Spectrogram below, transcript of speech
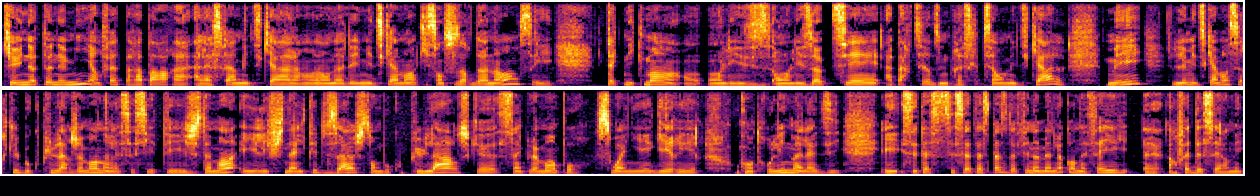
qui a une autonomie en fait par rapport à, la sphère médicale. Hein. On a des médicaments qui sont sous ordonnance et techniquement, on, on, les, on les obtient à partir d'une prescription médicale, mais le médicament circule beaucoup plus largement dans la société, justement, et les finalités d'usage sont beaucoup plus larges que simplement pour soigner, guérir ou contrôler une maladie. Et c'est cette espèce de phénomène-là qu'on essaye, euh, en fait, de cerner.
